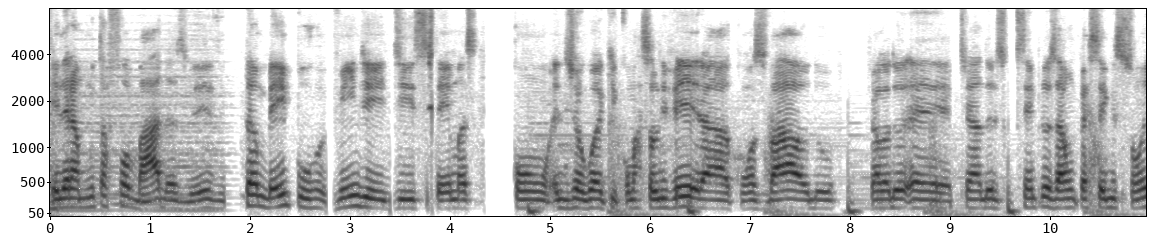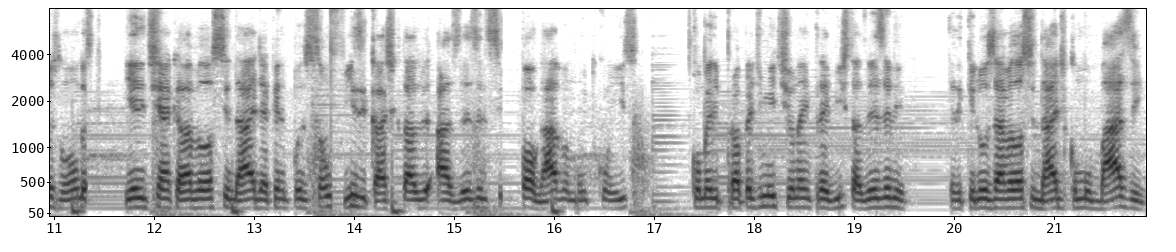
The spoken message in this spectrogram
Ele era muito afobado às vezes, também por vir de, de sistemas com. Ele jogou aqui com Marcelo Oliveira, com Oswaldo, é, treinadores que sempre usavam perseguições longas. E ele tinha aquela velocidade, aquela posição física. Acho que às vezes ele se empolgava muito com isso, como ele próprio admitiu na entrevista. Às vezes ele, ele queria usar a velocidade como base,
